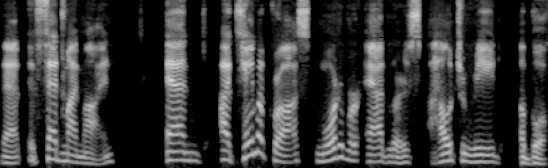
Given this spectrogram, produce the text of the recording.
that fed my mind. And I came across Mortimer Adler's How to Read a Book.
